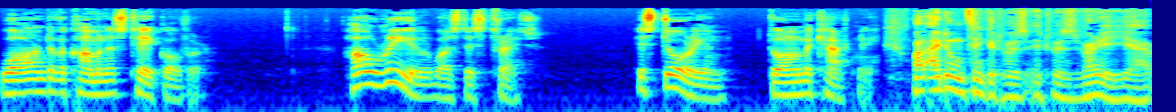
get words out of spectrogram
warned of a communist takeover. How real was this threat? Historian Donal McCartney. Well, I don't think it was it was very uh,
